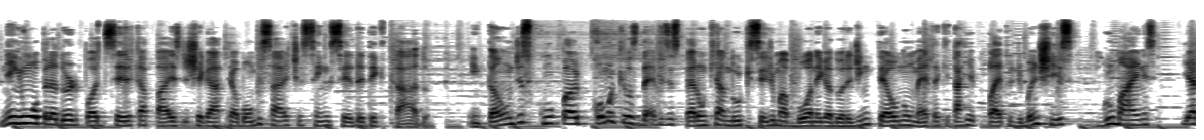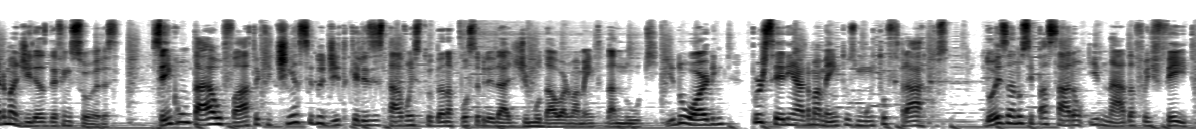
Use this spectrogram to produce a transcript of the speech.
nenhum operador pode ser capaz de chegar até o bombsite sem ser detectado. Então, desculpa, como que os devs esperam que a Nuke seja uma boa negadora de Intel num meta que tá repleto de Banshees, Mines e armadilhas defensoras? Sem contar o fato que tinha sido dito que eles estavam estudando a possibilidade de mudar o armamento da Nuke e do Warden por serem armamentos muito fracos. Dois anos se passaram e nada foi feito,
